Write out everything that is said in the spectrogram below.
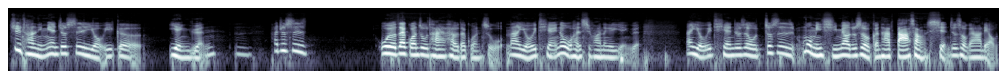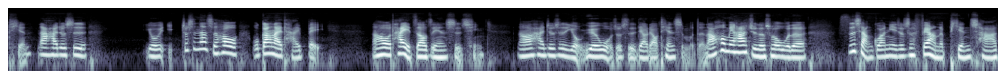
剧团里面就是有一个演员，嗯，他就是我有在关注他，他有在关注我。那有一天，因为我很喜欢那个演员，那有一天就是我就是莫名其妙，就是有跟他搭上线，就是我跟他聊天。那他就是有，就是那时候我刚来台北，然后他也知道这件事情，然后他就是有约我，就是聊聊天什么的。然后后面他觉得说我的思想观念就是非常的偏差，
